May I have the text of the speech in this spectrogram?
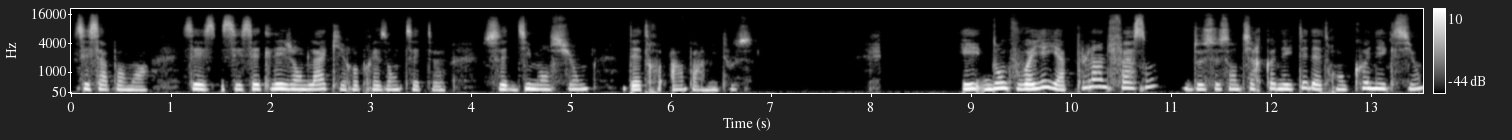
C'est ça pour moi. C'est cette légende-là qui représente cette, euh, cette dimension d'être un parmi tous. Et donc vous voyez, il y a plein de façons de se sentir connecté, d'être en connexion.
